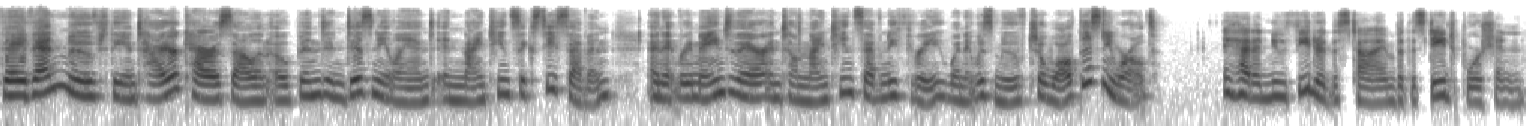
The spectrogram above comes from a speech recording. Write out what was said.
They then moved the entire carousel and opened in Disneyland in 1967, and it remained there until 1973 when it was moved to Walt Disney World. It had a new theater this time, but the stage portion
